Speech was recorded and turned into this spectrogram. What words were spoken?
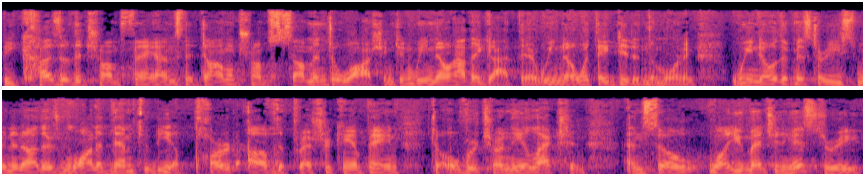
because of the Trump fans that Donald Trump summoned to Washington. We know how they got there. We know what they did in the morning. We know that Mr. Eastman and others wanted them to be a part of the pressure campaign to overturn the election. And so while you mention history,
